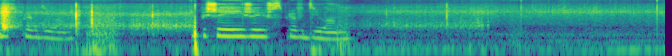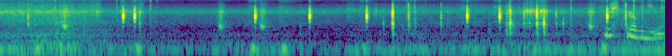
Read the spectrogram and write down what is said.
Już sprawdziłam. Napiszę jej, że już sprawdziłam. Już sprawdziłam.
